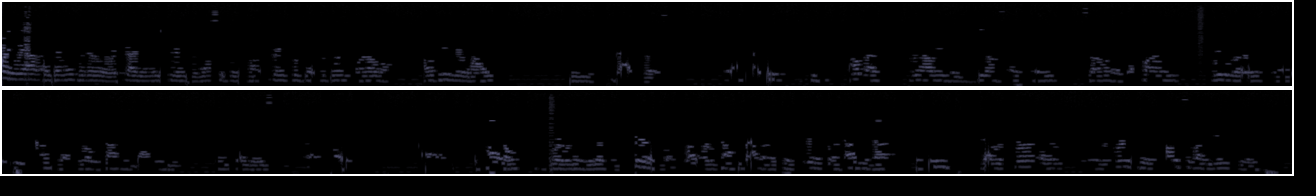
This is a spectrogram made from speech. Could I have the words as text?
morning we are, as I mentioned earlier, we're starting a new series of messages called Spiritual Discipline 101. Helping your life to that first. I all of us need to be on the same page. So I want to define three words and the key concepts of what we're talking about in, in today's uh, uh, the title where we're going to be looking spiritual. What are we talking about when I say spiritual? We're talking about the things that refer or refer to parts of our nature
